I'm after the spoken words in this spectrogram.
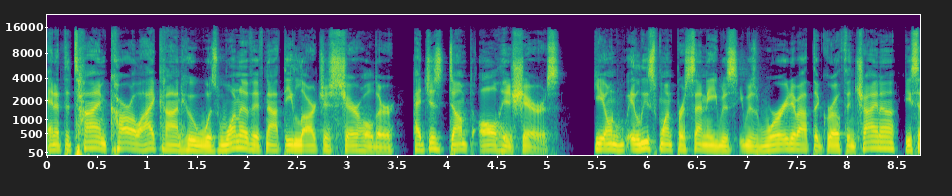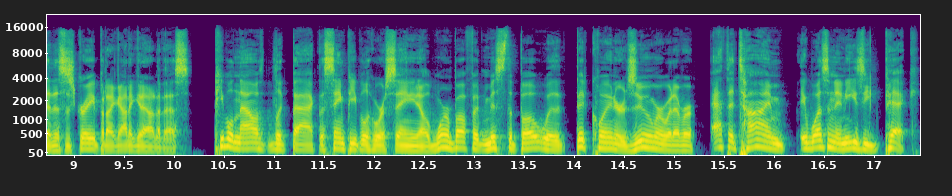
And at the time, Carl Icahn, who was one of, if not the largest shareholder, had just dumped all his shares. He owned at least 1%. He was, he was worried about the growth in China. He said, This is great, but I got to get out of this. People now look back, the same people who are saying, you know, Warren Buffett missed the boat with Bitcoin or Zoom or whatever. At the time, it wasn't an easy pick.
